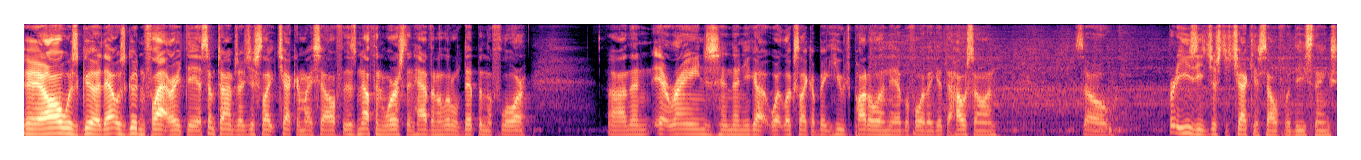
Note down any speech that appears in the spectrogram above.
Yeah, all was good. That was good and flat right there. Sometimes I just like checking myself. There's nothing worse than having a little dip in the floor. Uh, then it rains, and then you got what looks like a big, huge puddle in there before they get the house on. So, pretty easy just to check yourself with these things.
